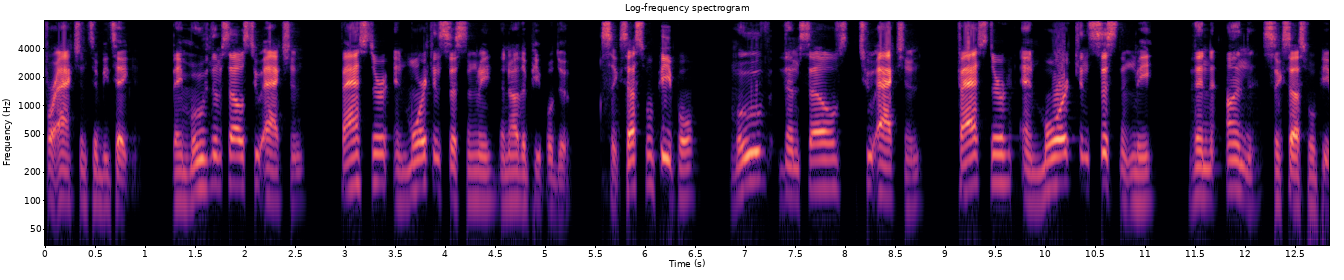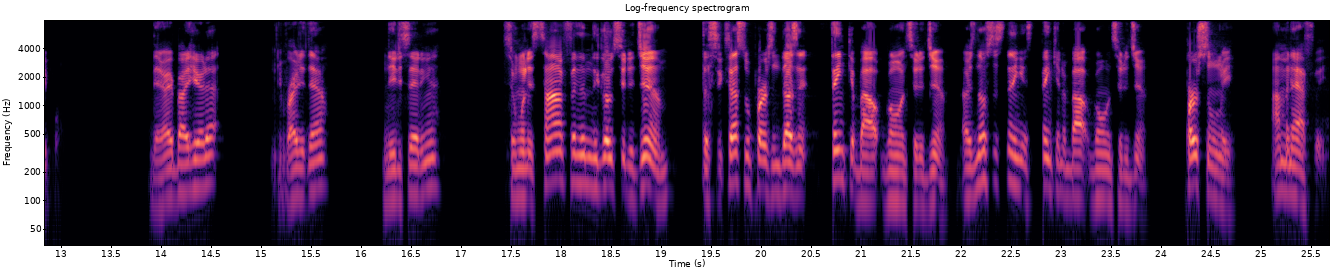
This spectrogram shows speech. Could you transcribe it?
for action to be taken. They move themselves to action faster and more consistently than other people do. Successful people move themselves to action faster and more consistently than unsuccessful people. Did everybody hear that? You write it down. Need to say it again? So when it's time for them to go to the gym, the successful person doesn't think about going to the gym. There's no such thing as thinking about going to the gym. Personally, I'm an athlete.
